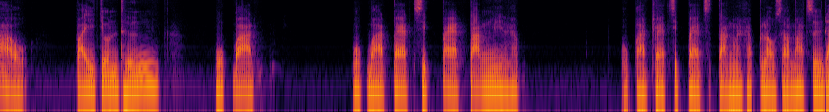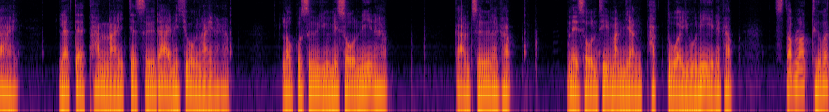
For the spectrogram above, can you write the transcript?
59 ไปจนถึง 6 บาท 6 บาท 88 ตังค์นี่นะครับ6บาท88 สตังค์นะครับ เราสามารถซื้อได้ แล้วแต่ท่านไหนจะซื้อได้ในช่วงไหนนะครับ เราก็ซื้ออยู่ในโซนนี้นะครับ การซื้อนะครับ ในโซนที่มันยังพักตัวอยู่นี่นะครับ stop loss ถือว่า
